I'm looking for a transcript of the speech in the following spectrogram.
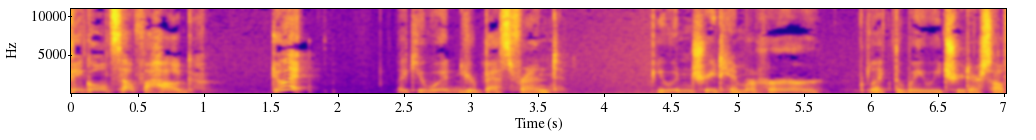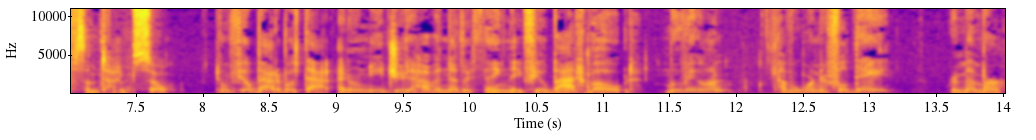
big old self a hug. Do it like you would your best friend. You wouldn't treat him or her like the way we treat ourselves sometimes. So don't feel bad about that. I don't need you to have another thing that you feel bad about. Moving on, have a wonderful day. Remember,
